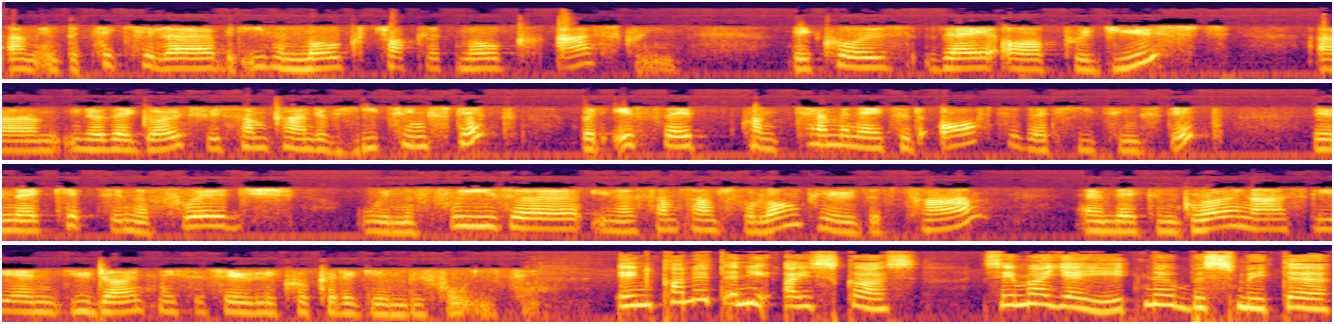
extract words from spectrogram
um, in particular, but even milk, chocolate milk, ice cream, because they are produced, um, you know, they go through some kind of heating step, but if they're contaminated after that heating step, then they're kept in the fridge or in the freezer, you know, sometimes for long periods of time, and they can grow nicely and you don't necessarily cook it again before eating. En kan dit in die yskas sê maar jy het nou besmette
